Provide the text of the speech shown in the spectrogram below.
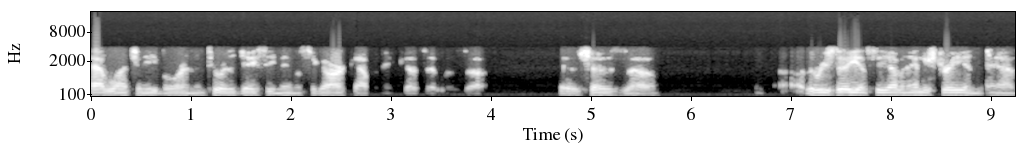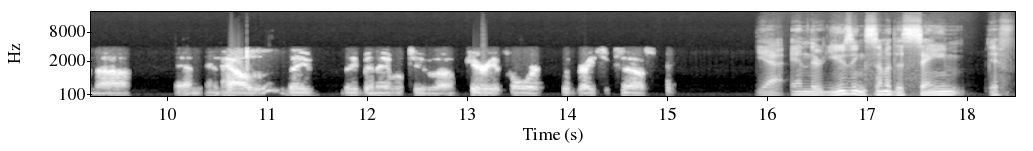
have lunch in Ybor and then tour the J.C. Newman Cigar Company because it was uh, it shows uh, the resiliency of an industry and and uh, and and how they've they've been able to uh, carry it forward with great success. Yeah, and they're using some of the same if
